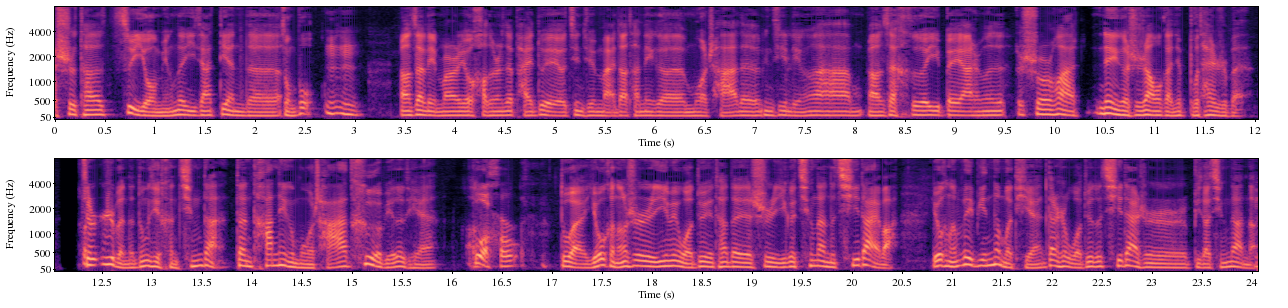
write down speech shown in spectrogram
是他最有名的一家店的总部。嗯嗯。然后在里面有好多人在排队，有进去买到他那个抹茶的冰淇淋啊，然后再喝一杯啊什么。说实话，那个是让我感觉不太日本。就是日本的东西很清淡，但它那个抹茶特别的甜，过齁。对，有可能是因为我对它的是一个清淡的期待吧，有可能未必那么甜，但是我对它期待是比较清淡的，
